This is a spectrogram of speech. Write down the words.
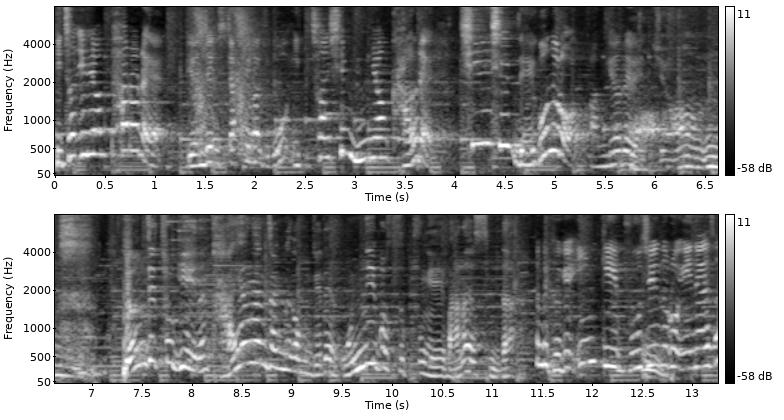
2001년 8월에 연재를 시작해가지고 2016년 가을에 74권으로 완결을 했죠. 음. 연재 초기에는 다양한 장르가 문제된 옴니버스풍의 만화였습니다. 근데 그게 인기 부진으로 인해서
